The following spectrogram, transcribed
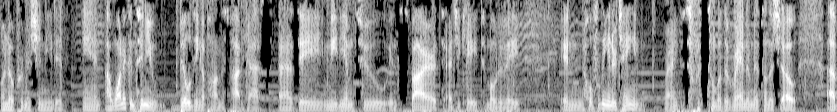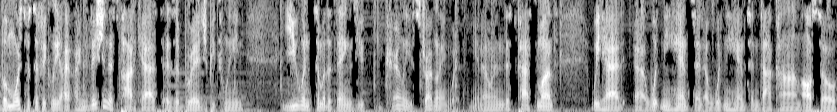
on No Permission Needed. And I want to continue building upon this podcast as a medium to inspire, to educate, to motivate, and hopefully entertain, right? This was some of the randomness on the show. Uh, but more specifically, I, I envision this podcast as a bridge between you and some of the things you, are currently struggling with, you know. And this past month, we had uh, Whitney Hansen of WhitneyHansen.com, also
